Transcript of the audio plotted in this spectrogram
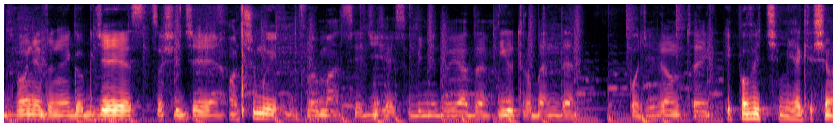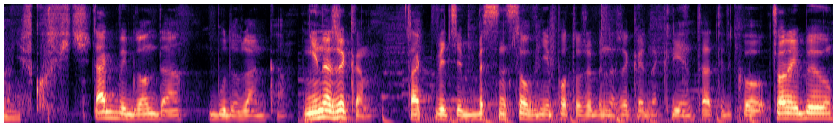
Dzwonię do niego, gdzie jest, co się dzieje. Otrzymuję informacje. Dzisiaj sobie nie dojadę, jutro będę po dziewiątej. I powiedzcie mi, jak ja się mam nie wkurwić. Tak wygląda budowlanka. Nie narzekam. Tak, wiecie, bezsensownie po to, żeby narzekać na klienta, tylko wczoraj był,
